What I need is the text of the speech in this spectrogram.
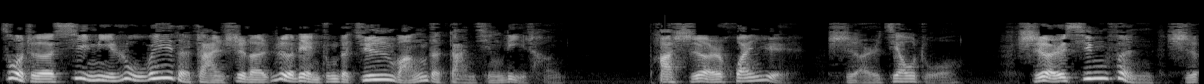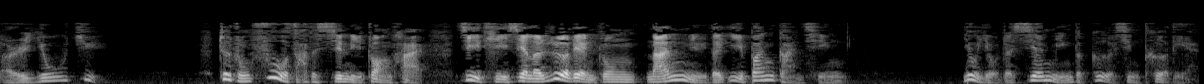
作者细密入微的展示了热恋中的君王的感情历程。他时而欢悦，时而焦灼，时而兴奋，时而忧惧。这种复杂的心理状态，既体现了热恋中男女的一般感情，又有着鲜明的个性特点。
